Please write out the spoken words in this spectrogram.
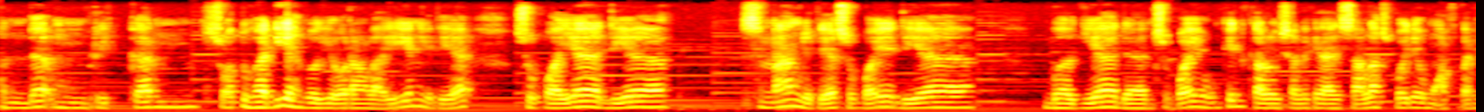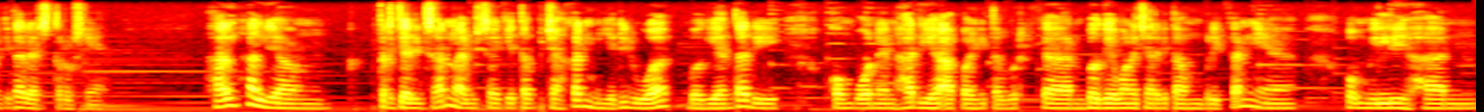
hendak memberikan suatu hadiah bagi orang lain gitu ya, supaya dia senang gitu ya, supaya dia bahagia dan supaya mungkin kalau misalnya kita ada salah supaya dia memaafkan kita dan seterusnya. Hal-hal yang terjadi di sana bisa kita pecahkan menjadi dua bagian tadi komponen hadiah apa yang kita berikan bagaimana cara kita memberikannya pemilihan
